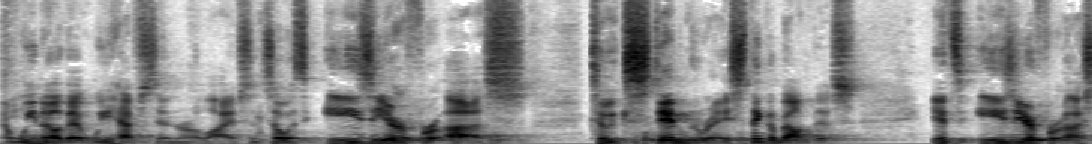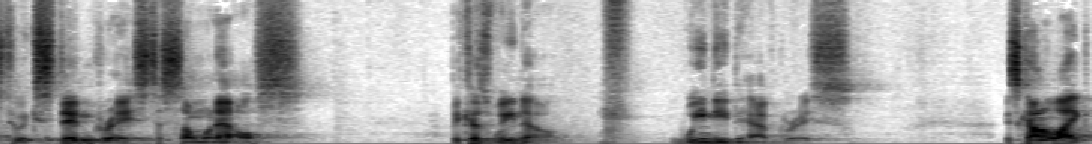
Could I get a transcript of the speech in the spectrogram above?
And we know that we have sin in our lives. And so it's easier for us to extend grace. Think about this it's easier for us to extend grace to someone else because we know we need to have grace. It's kind of like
